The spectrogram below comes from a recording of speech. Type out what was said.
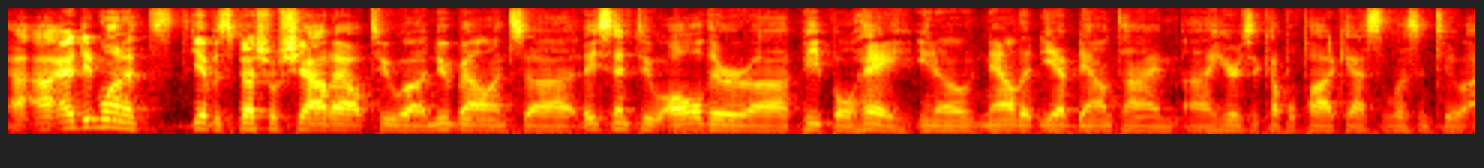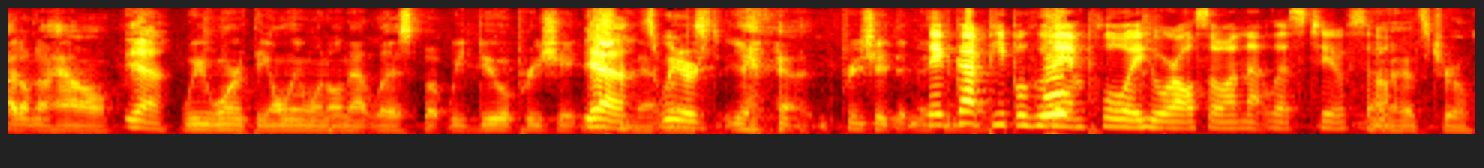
I, I did want to give a special shout out to uh, New Balance. Uh, they sent to all their uh, people, hey, you know, now that you have downtime, uh, here's a couple podcasts to listen to. I don't know how Yeah. we weren't the only one on that list, but we do appreciate. Yeah, making it's weird. list. Yeah, appreciate that. They've got that. people who Well- they employ who are also on that list too. So Yeah, that's true.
